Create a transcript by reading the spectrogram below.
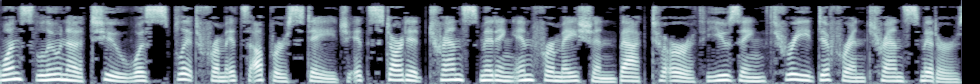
Once Luna 2 was split from its upper stage it started transmitting information back to Earth using three different transmitters.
